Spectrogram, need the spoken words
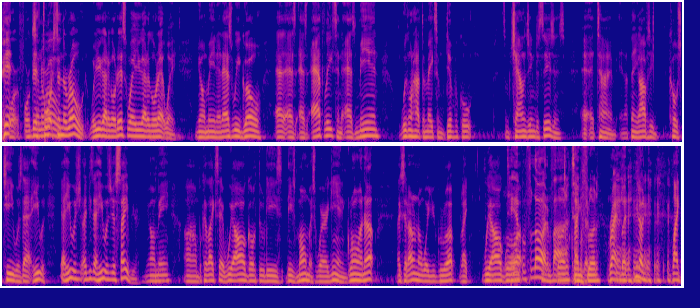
pit For- forks the in the forks road. in the road where you got to go this way, you got to go that way. You know what I mean? And as we grow as, as as athletes and as men, we're gonna have to make some difficult, some challenging decisions at, at time. And I think obviously Coach T was that he was yeah he was like you said he was your savior. You know what I mean? Um, because like I said, we all go through these these moments where again growing up, like I said, I don't know where you grew up. Like we all grew Tampa, up. Florida, Tampa, Bob. Florida. Tampa, Florida. Right, but you know, like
